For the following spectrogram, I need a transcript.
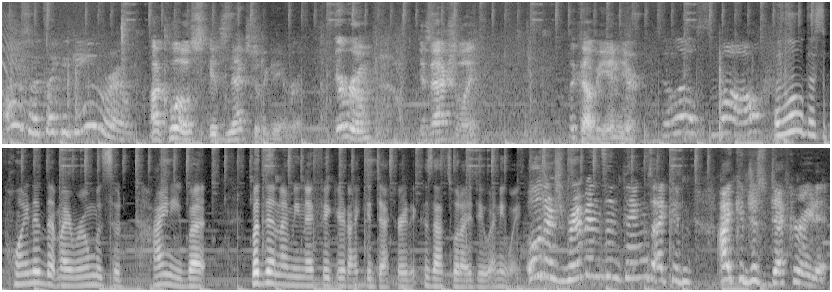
Oh, so it's like a game room. Uh, close. It's next to the game room. Your room is actually the cubby in here. It's a little small. I was a little disappointed that my room was so tiny, but but then I mean I figured I could decorate it because that's what I do anyway. Oh, there's ribbons and things. I could I could just decorate it.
